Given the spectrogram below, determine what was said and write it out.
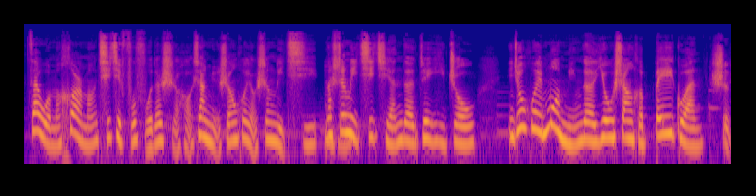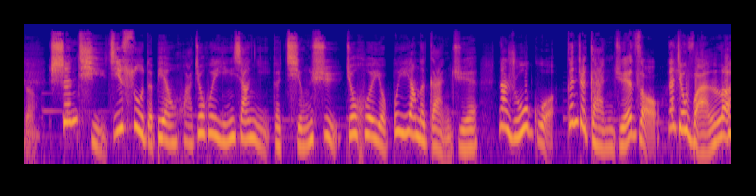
在我们荷尔蒙起起伏伏的时候，像女生会有生理期，那生理期前的这一周，你就会莫名的忧伤和悲观。是的，身体激素的变化就会影响你的情绪，就会有不一样的感觉。那如果跟着感觉走，那就完了。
